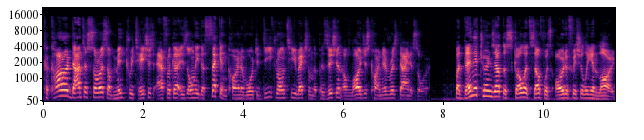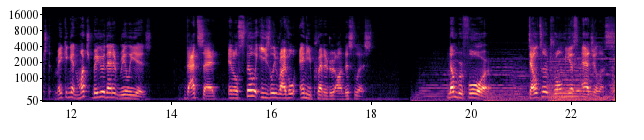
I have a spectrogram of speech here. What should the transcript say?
Carcharodontosaurus of mid-Cretaceous Africa is only the second carnivore to dethrone T-Rex from the position of largest carnivorous dinosaur. But then it turns out the skull itself was artificially enlarged, making it much bigger than it really is. That said, it'll still easily rival any predator on this list. Number 4. Deltadromeus agilis.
